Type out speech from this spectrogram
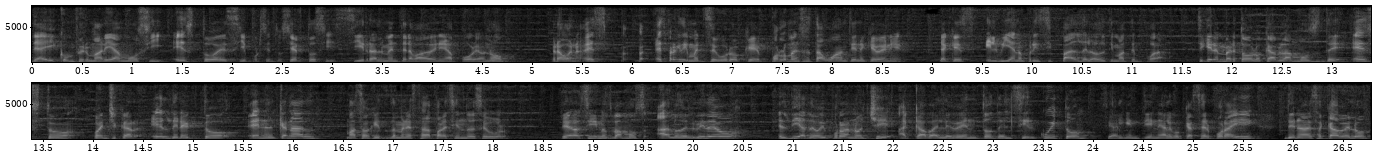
de ahí confirmaríamos si esto es 100% cierto, si, si realmente le va a venir Aporia o no. Pero bueno, es, es prácticamente seguro que por lo menos esta One tiene que venir, ya que es el villano principal de la última temporada. Si quieren ver todo lo que hablamos de esto, pueden checar el directo en el canal. Más abajito también estará apareciendo de seguro. Y ahora sí, nos vamos a lo del video. El día de hoy por la noche acaba el evento del circuito. Si alguien tiene algo que hacer por ahí, de una vez acábelo.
